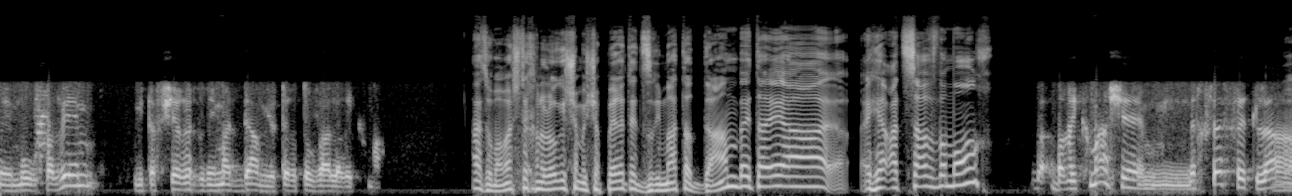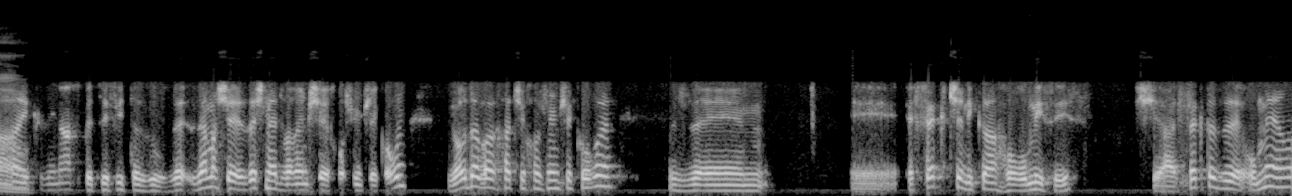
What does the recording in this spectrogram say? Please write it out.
אה, מורחבים, מתאפשרת זרימת דם יותר טובה לרקמה. אה, זו ממש טכנולוגיה שמשפרת את זרימת הדם בתאי ההאצה במוח? ברקמה שנחשפת לקרינה הספציפית הזו. זה, זה, ש, זה שני דברים שחושבים שקורים. ועוד דבר אחד שחושבים שקורה, זה אה, אפקט שנקרא הורמיסיס, שהאפקט הזה אומר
